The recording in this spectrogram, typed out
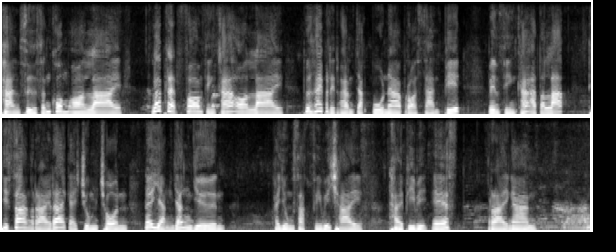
ผ่านสื่อสังคมออนไลน์ และแพลตฟอร์มสินค้าออนไลน์ เพื่อให้ผลิตภัณฑ์จากปูนาปลอดสารพิษ เป็นสินค้าอัตลักษณ์ ที่สร้างรายได้แก่ชุมชนได้อย่างยั่งยืน พยุงศักดิ์ศรีวิชัย ไทย PBS รายงาน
